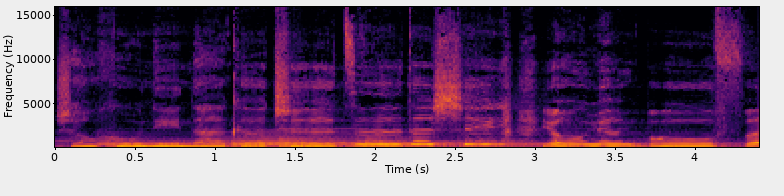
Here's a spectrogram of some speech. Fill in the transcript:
守护你那颗赤子的心，永远不分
